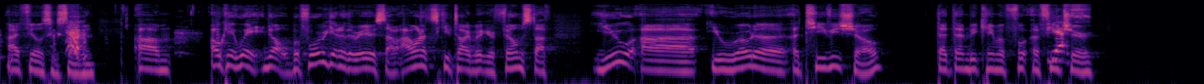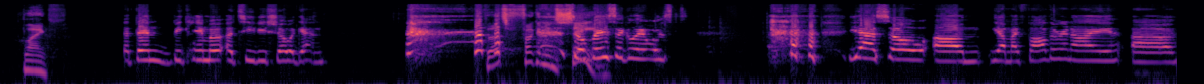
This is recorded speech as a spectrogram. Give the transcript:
I feel six seven. Um, okay, wait, no. Before we get into the radio stuff, I want to keep talking about your film stuff. You uh, you wrote a, a TV show that then became a, fu- a feature length. That then became a, a TV show again. That's fucking insane. So basically, it was. yeah. So um, yeah, my father and I. Uh,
